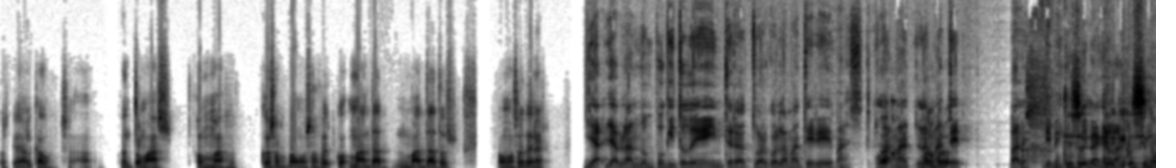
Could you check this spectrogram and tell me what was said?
al fin y al cabo, o sea, cuanto más, con más cosas vamos a hacer, con más, dat- más datos vamos a tener. Y, y hablando un poquito de interactuar con la materia y demás. La, Bueno, ma- la bueno, pero- materia. Vale, dime. Que, se- dime, que- que si no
